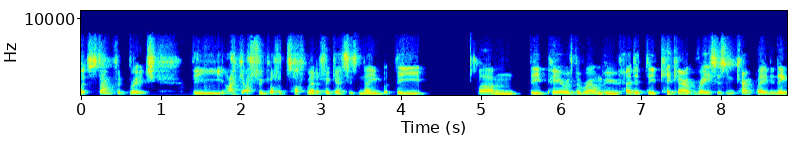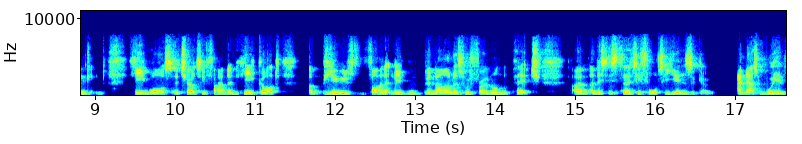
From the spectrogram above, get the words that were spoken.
at Stamford Bridge, the I, I forgot off the top of my head, I forget his name, but the um, the peer of the realm who headed the kick out racism campaign in England, he was a Chelsea fan and he got abused violently. Bananas were thrown on the pitch. Um, and this is 30, 40 years ago. and that's with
